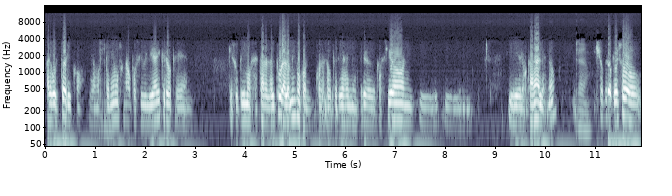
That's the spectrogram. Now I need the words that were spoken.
algo histórico. Digamos, teníamos una posibilidad y creo que, que supimos estar a la altura. Lo mismo con, con las autoridades del Ministerio de Educación y, y, y de los canales, ¿no? Claro. Y yo creo que eso,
